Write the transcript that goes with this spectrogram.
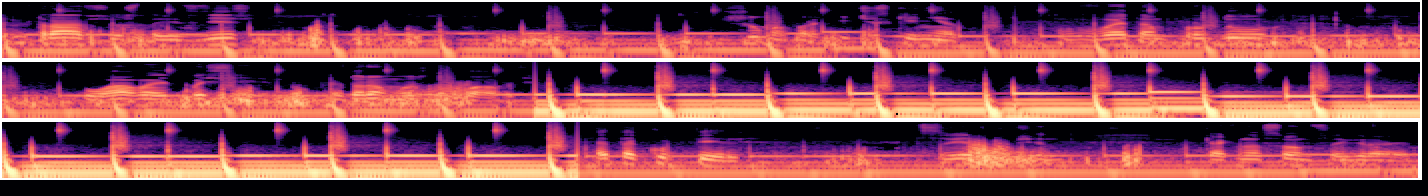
фильтра, все стоит здесь. Шума практически нет. В этом пруду плавает бассейн, в котором можно плавать. Это купель. Цвет вообще как на солнце играет.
